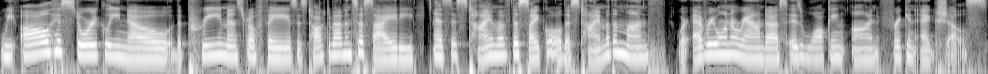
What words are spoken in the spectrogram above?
we all historically know the premenstrual phase is talked about in society as this time of the cycle, this time of the month where everyone around us is walking on freaking eggshells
